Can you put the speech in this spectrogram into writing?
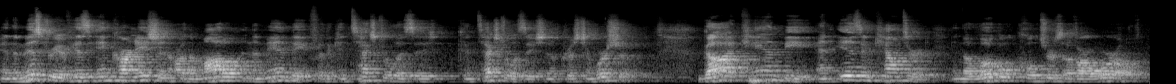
And the mystery of his incarnation are the model and the mandate for the contextualization of Christian worship. God can be and is encountered in the local cultures of our world.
